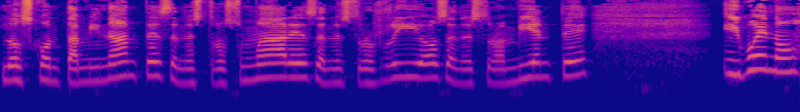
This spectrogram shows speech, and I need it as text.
los contaminantes de nuestros mares, de nuestros ríos, de nuestro ambiente. Y bueno,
